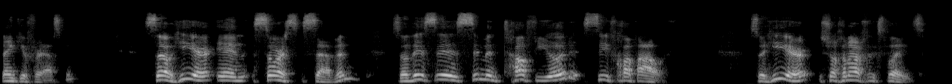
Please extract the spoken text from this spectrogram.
Thank you for asking. So here in source seven, so this is Simon Tuf Yud Sif Chaf Aleph. So here Shulchan explains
